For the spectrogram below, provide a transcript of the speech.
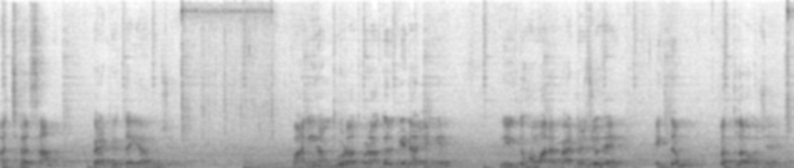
अच्छा सा बैटर तैयार हो जाए। पानी हम थोड़ा थोड़ा करके डालेंगे। नहीं तो हमारा बैटर जो है एकदम पतला हो जाएगा।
